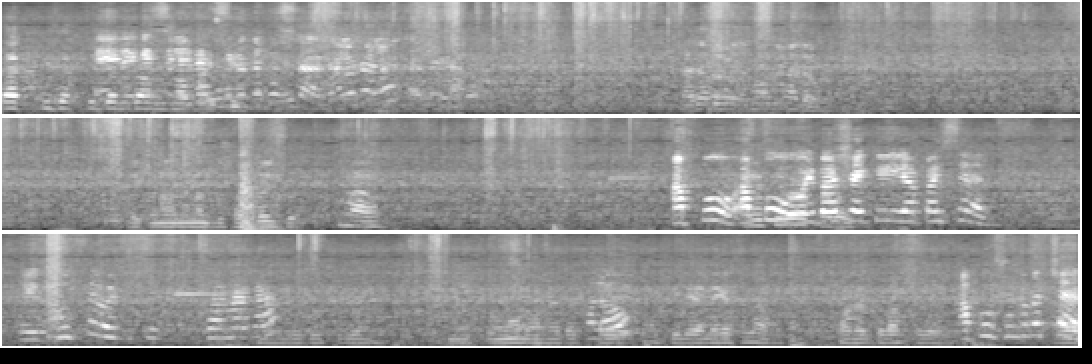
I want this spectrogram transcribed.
এক পিস এক পিসের দাম সব এই কোনো সব হ্যাঁ। আপু আপু ওই বাসায় কি ইয়া পাইছেন? এই খুলতে ওই ক্যামেরাটা হ্যালো? এনে গেছে না? ফোনের তো বাসা আপু শুনতে পাচ্ছেন?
